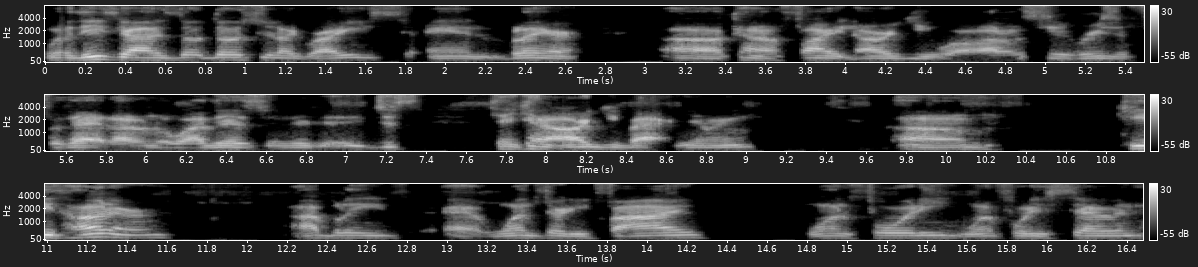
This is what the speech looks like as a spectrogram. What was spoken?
Well, these guys, those two like Raeese and Blair, uh, kind of fight and argue. Well, I don't see a reason for that. I don't know why this. And just, they kind of argue back, you know what I mean? Um, Keith Hunter, I believe at 135, 140, 147,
